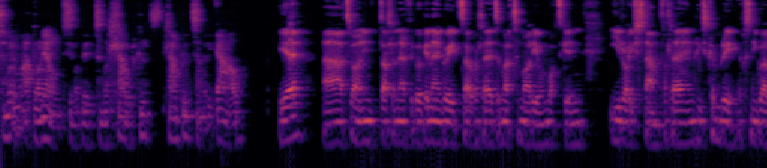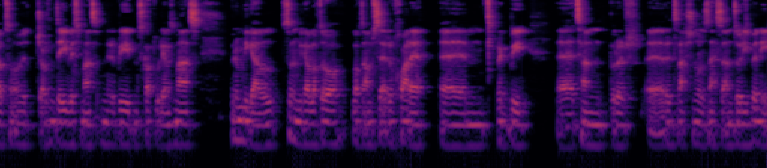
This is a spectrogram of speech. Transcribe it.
tymor yma bron iawn, ti'n meddwl, tymor llawr llawn cyntaf wedi gael. Ie, a ti'n ni'n darllen erthigol gyda yn gweud, taw, falle dyma'r tymor i Owen Watkin i roi stamp, falle, yng Nghys Cymru, achos ni'n gweld, ti'n Jordan Davis mas, yn y bryd, mae Scott Williams mas, maen nhw'n mynd i gael, so nhw'n mynd i gael lot o, lot o amser yn chwarae um, rygbi uh, tan bod yr, uh, internationals nesaf yn dod i fyny.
